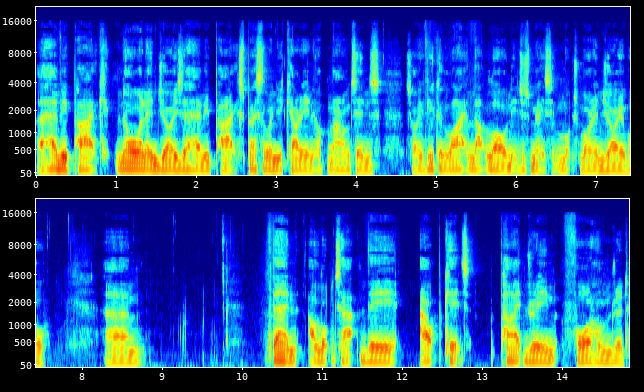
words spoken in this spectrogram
A heavy pack, no one enjoys a heavy pack, especially when you're carrying it up mountains. So if you can lighten that load, it just makes it much more enjoyable. Um, then I looked at the Alpkit Pipedream 400.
